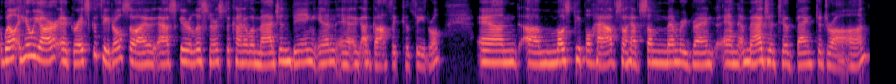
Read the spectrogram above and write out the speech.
Well, here we are at Grace Cathedral. So I ask your listeners to kind of imagine being in a, a Gothic cathedral and um, most people have so have some memory bank and imaginative bank to draw on.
